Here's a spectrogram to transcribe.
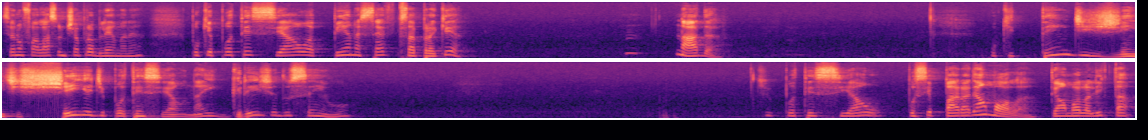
Se eu não falasse, não tinha problema, né? Porque potencial apenas serve, sabe para quê? Nada. O que tem de gente cheia de potencial na igreja do Senhor. Que potencial você parar é uma mola. Tem uma mola ali que está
